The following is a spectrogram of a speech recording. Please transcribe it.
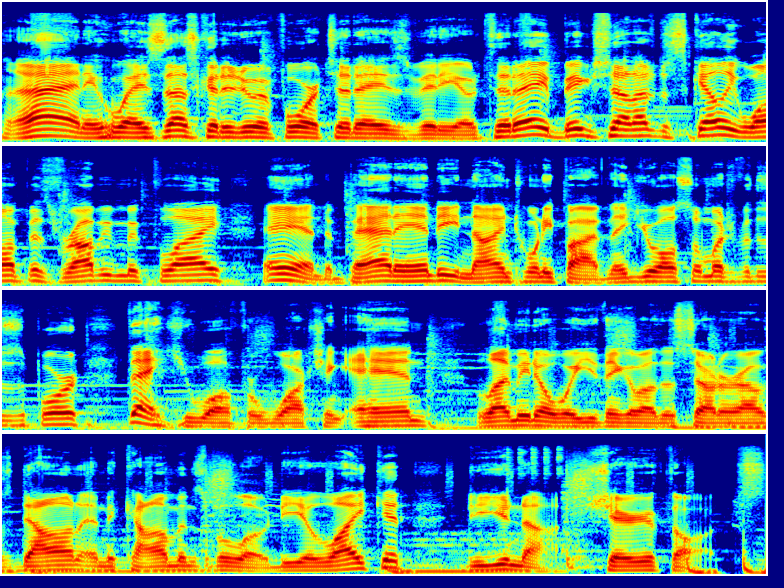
Anyways, that's gonna do it for today's video. Today, big shout out to Skelly Wampus, Robbie McFly, and Bad Andy 925. Thank you all so much for the support. Thank you all for watching, and let me know what you think about the starter house down in the comments below. Do you like it? Do you not? Share your thoughts.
